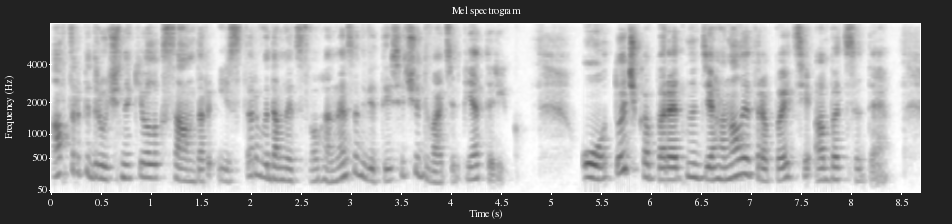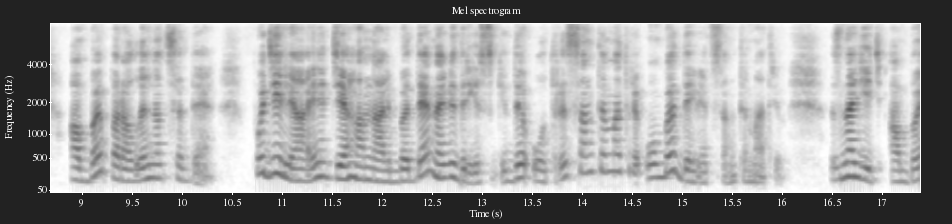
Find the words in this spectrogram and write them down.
Автор підручників Олександр Істер, видавництво Генеза 2025 рік. О. Точка перетину діагонали трапеції АБЦД. АБ паралельно СД. Поділяє діагональ БД на відрізки ДО 3 см, ОБ 9 см. Знайдіть АБ,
